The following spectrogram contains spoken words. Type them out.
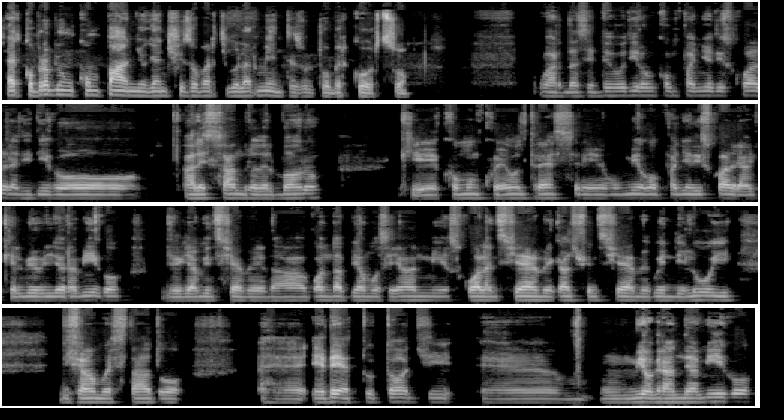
ecco proprio un compagno che ha inciso particolarmente sul tuo percorso. Guarda, se devo dire un compagno di squadra, ti dico Alessandro Del Bono, che comunque oltre a essere un mio compagno di squadra è anche il mio migliore amico, giochiamo insieme da quando abbiamo sei anni, scuola insieme, calcio insieme, quindi lui diciamo è stato eh, ed è tutt'oggi eh, un mio grande amico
